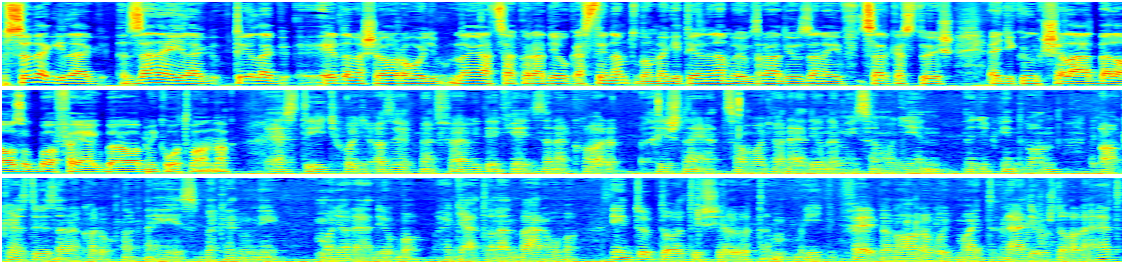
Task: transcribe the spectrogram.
szövegileg, zeneileg tényleg érdemes-e arra, hogy lejátszák a rádiók, ezt én nem tudom megítélni, nem vagyok rádió zenei szerkesztő, és egyikünk se lát bele azokba a fejekbe, amik ott vannak. Ezt így, hogy azért, mert felvidéki egy zenekar, és ne játssza a Magyar Rádió, nem hiszem, hogy ilyen egyébként van. A kezdő zenekaroknak nehéz bekerülni magyar rádióba, egyáltalán bárhova. Én több dalt is jelöltem így fejben arra, hogy majd rádiós dal lehet.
